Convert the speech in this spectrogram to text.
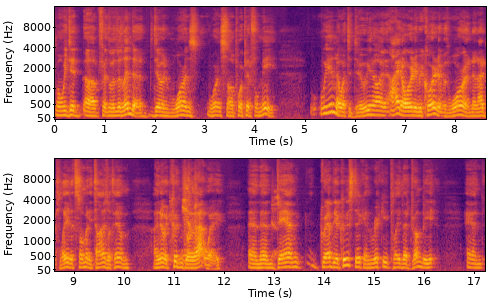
When we did uh, for the, the Linda doing Warren's Warren's song "Poor Pitiful Me," we didn't know what to do, you know. And I'd already recorded it with Warren, and I'd played it so many times with him. I knew it couldn't go that way. And then Dan grabbed the acoustic, and Ricky played that drum beat, and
